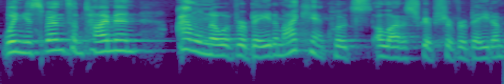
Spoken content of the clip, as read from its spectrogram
When you spend some time in, I don't know it verbatim. I can't quote a lot of scripture verbatim,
